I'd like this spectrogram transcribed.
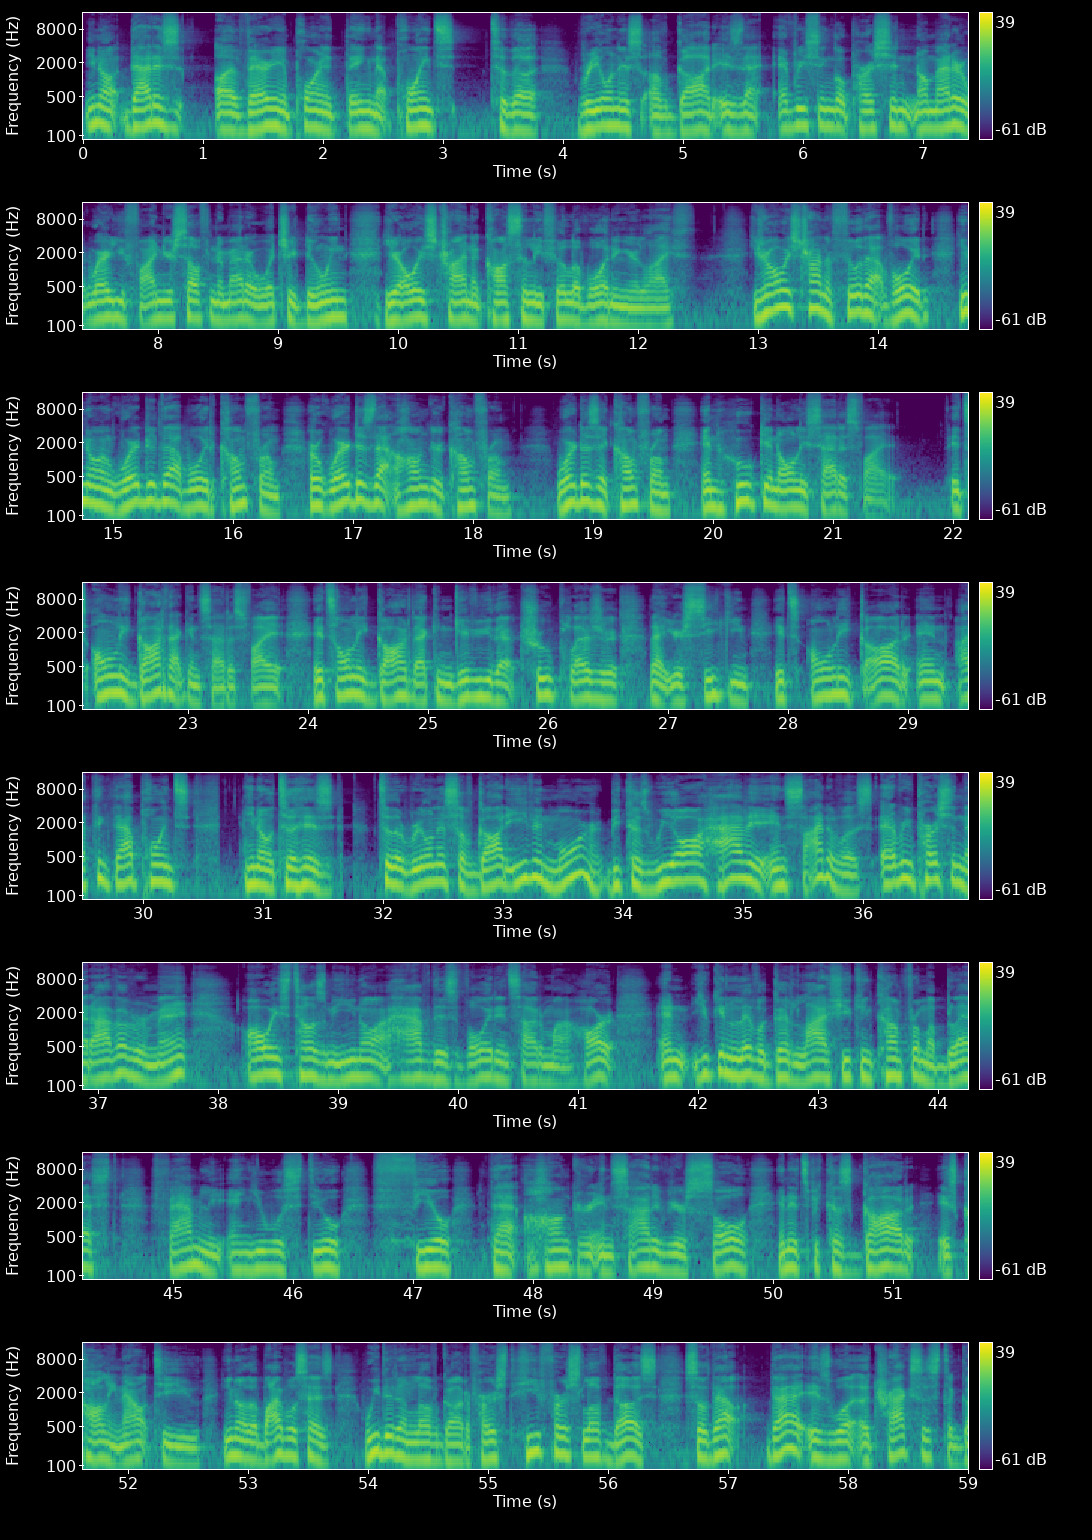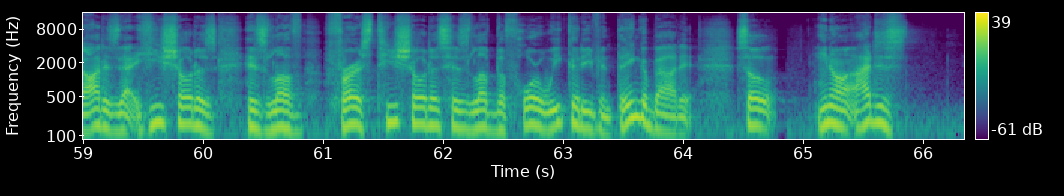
you know, that is a very important thing that points to the realness of God is that every single person, no matter where you find yourself, no matter what you're doing, you're always trying to constantly fill a void in your life. You're always trying to fill that void. You know, and where did that void come from? Or where does that hunger come from? Where does it come from? And who can only satisfy it? It's only God that can satisfy it. It's only God that can give you that true pleasure that you're seeking. It's only God. And I think that points, you know, to his to the realness of God even more because we all have it inside of us. Every person that I've ever met always tells me, you know, I have this void inside of my heart. And you can live a good life. You can come from a blessed family and you will still feel that hunger inside of your soul. And it's because God is calling out to you. You know, the Bible says we didn't love God first, He first loved us. So that that is what attracts us to God is that He showed us His love first. He showed us His love before we could even think about it. So, you know, I just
